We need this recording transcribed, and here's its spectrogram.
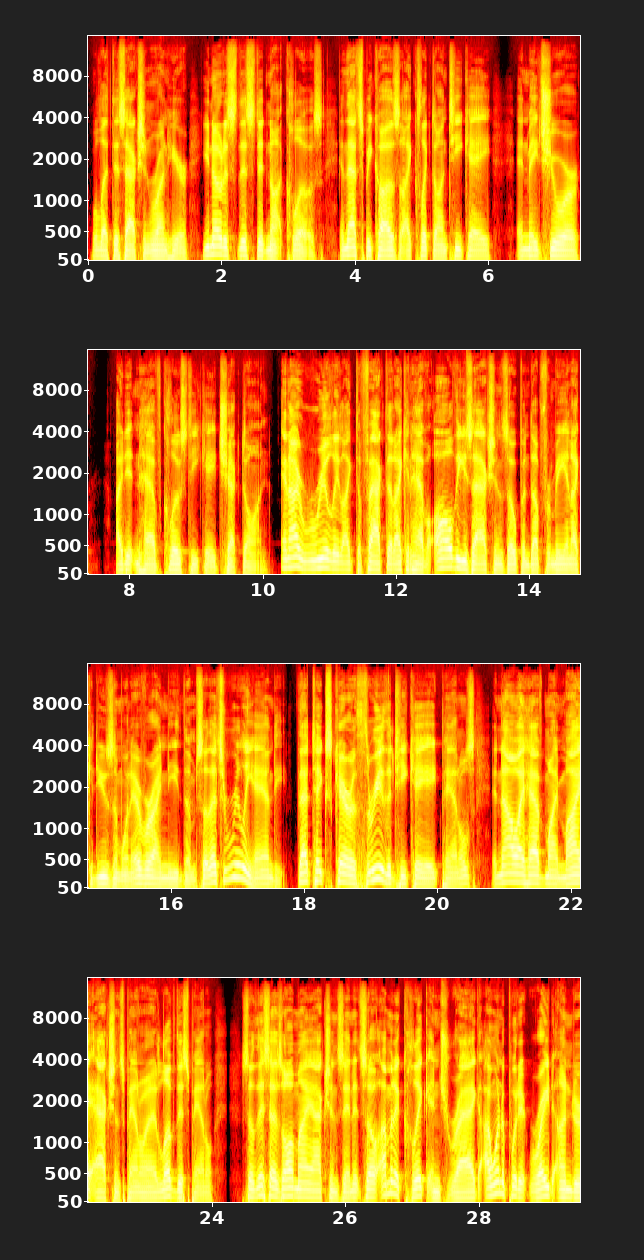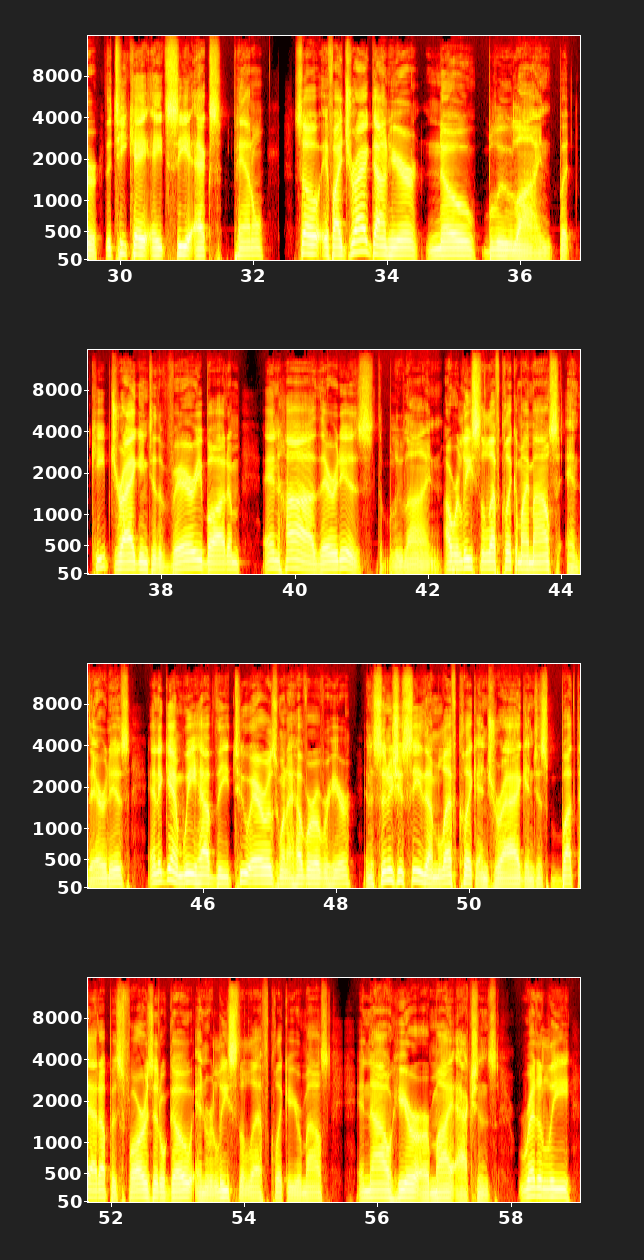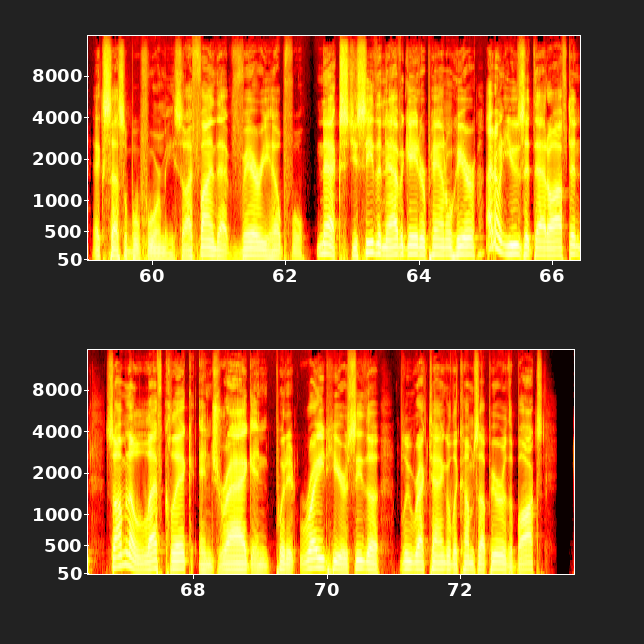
we'll let this action run here. You notice this did not close. And that's because I clicked on TK and made sure I didn't have close TK checked on. And I really like the fact that I can have all these actions opened up for me and I could use them whenever I need them. So that's really handy. That takes care of three of the TK8 panels. And now I have my My Actions panel, and I love this panel. So this has all my actions in it. So I'm going to click and drag. I want to put it right under the TK8CX panel. So if I drag down here, no blue line, but keep dragging to the very bottom and ha, there it is, the blue line. I'll release the left click of my mouse and there it is. And again, we have the two arrows when I hover over here. And as soon as you see them, left click and drag and just butt that up as far as it'll go and release the left click of your mouse. And now here are my actions readily accessible for me. So I find that very helpful. Next, you see the navigator panel here. I don't use it that often, so I'm going to left click and drag and put it right here. See the blue rectangle that comes up here, or the box?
